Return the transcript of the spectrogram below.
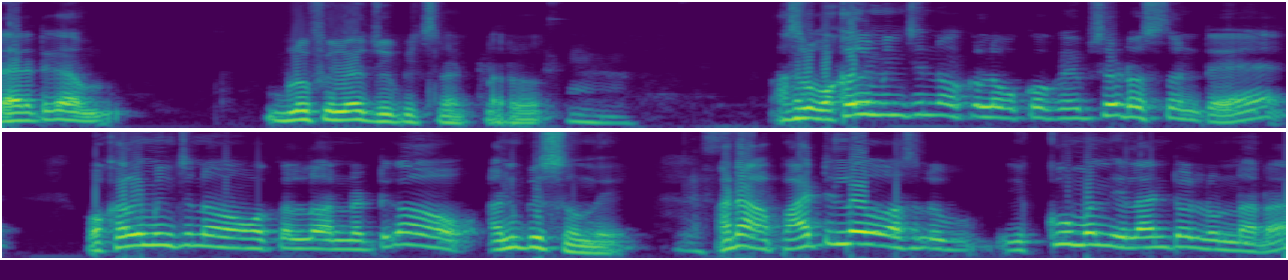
డైరెక్ట్గా బ్లూ ఫిల్మ్లో చూపించినట్టున్నారు. అసలు ఒకళ్ళు మించిన ఒకళ్ళు ఒక్కొక్క ఎపిసోడ్ వస్తుంటే ఒకళ్ళు మించిన ఒకళ్ళు అన్నట్టుగా అనిపిస్తుంది. అంటే ఆ పార్టీలో అసలు ఎక్కువ మంది ఇలాంటి వాళ్ళు ఉన్నారా?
